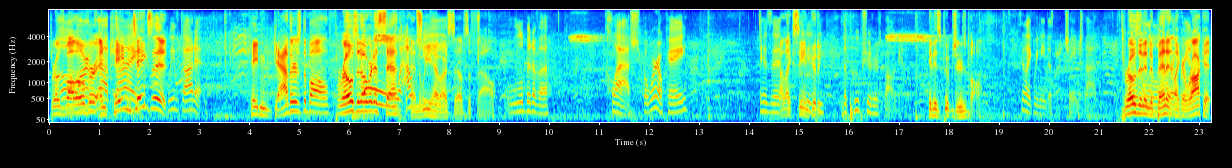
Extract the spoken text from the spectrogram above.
Throws the Oh, ball over, and up, Caden guys. takes it. We've got it. Caden gathers the ball, throws it over to Oh, Seth, and we have ourselves a foul. A little bit of a clash, but we're okay. Is it? I like seeing good- The, poop shooter's ball again. It is Poop Shooter's ball. I feel like we need to change that. Throws it into Bennett like a rocket.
